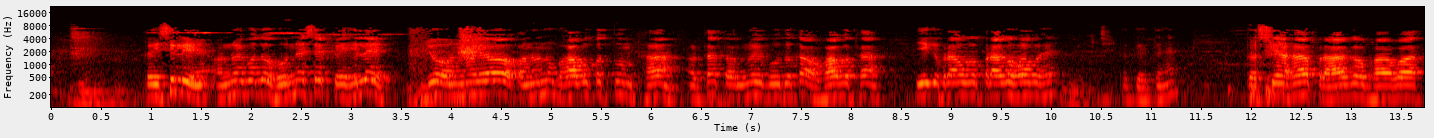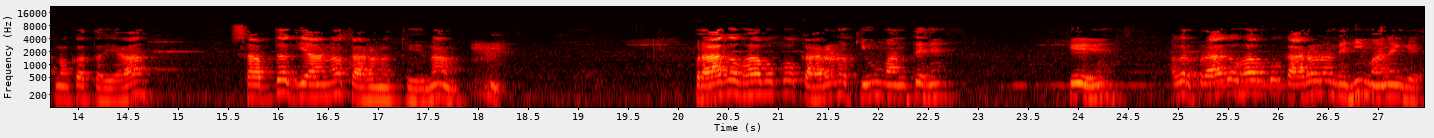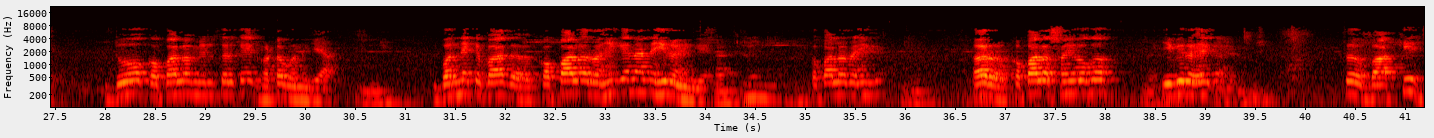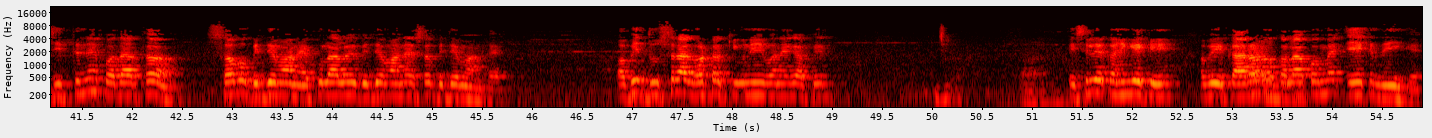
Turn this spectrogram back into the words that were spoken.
तो इसीलिए अन्वय बोध होने से पहले जो अन्वय अनुभावकत्व था, अर्थात तो अन्वय बोध का अभाव था, ये प्राग प्राग भाव है? तो कहते हैं, तस्या प्राग भावात्मकतया शब्द ज्ञान कारणत्वेन प्राग भाव को कारण क्यों मानते हैं? कि अगर प्राग भाव को कारण नहीं मानेंगे, दो कपाल मिलकर के घट बन गया। बनने के बाद कपाल रहेंगे ना नहीं रहेंगे? कपाल रहेंगे? और कपाल संयोग ये भी रहेगा? तो बाकी जितने पदार्थ सब विद्यमान है कुलालय विद्यमान है सब विद्यमान है। अभी दूसरा घट क्यों नहीं बनेगा फिर? इसलिए कहेंगे कि अभी कारण और कलाप में एक नहीं है।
